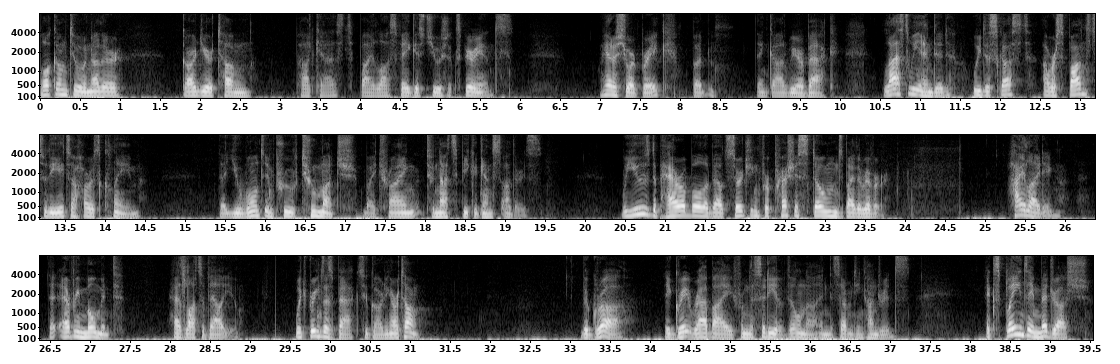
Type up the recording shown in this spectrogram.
Welcome to another Guard Your Tongue podcast by Las Vegas Jewish Experience. We had a short break, but thank God we are back. Last we ended, we discussed our response to the Yetzer Hara's claim that you won't improve too much by trying to not speak against others. We used a parable about searching for precious stones by the river, highlighting that every moment has lots of value, which brings us back to guarding our tongue. The Gra, a great rabbi from the city of Vilna in the 1700s, explains a midrash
